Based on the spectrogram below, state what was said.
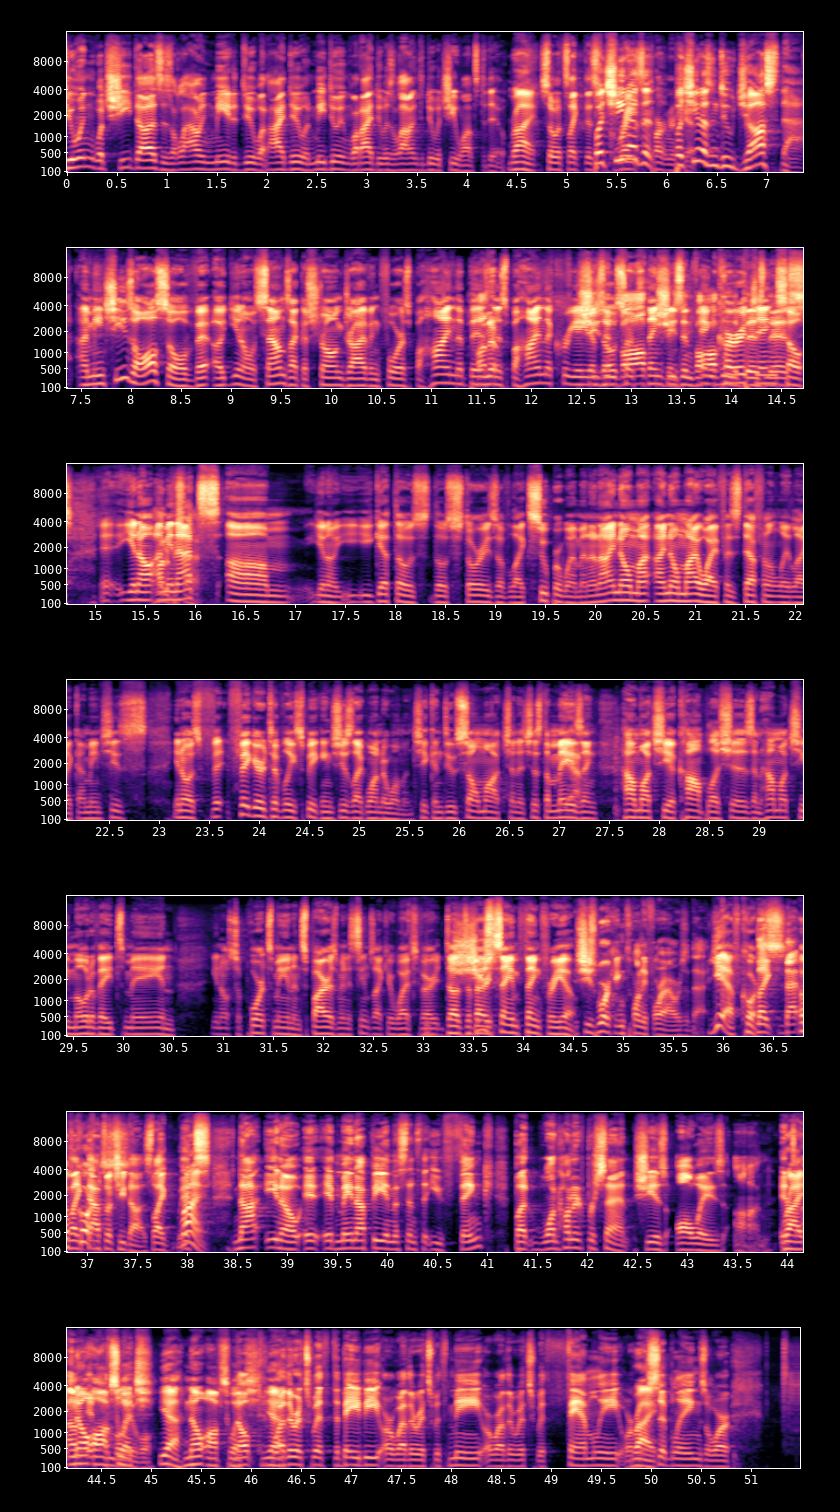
doing what she does is allowing me to do what I do, and me doing what I do is allowing to do what she wants to do. Right. So it's like this. but she great doesn't. Partnership. But she doesn't do just that. I mean, she's also a, ve- a you know sounds like a strong driving force behind the business, behind the creative, She's those sorts of things. she's involved in the encouraging. business. So uh, you know, I mean, 100%. that's um, you know, you, you get those those stories of like super women, and I know my I know my wife is definitely like. I mean, she's you know, fi- figuratively speaking, she's like Wonder Woman. She can do so much, and it's just amazing how much she accomplishes and how much she motivates me and. You know, supports me and inspires me, and it seems like your wife's very does the very same thing for you. She's working 24 hours a day. Yeah, of course. Like that Of like course. that's what she does. Like Right. it's not, you know, it, it may not be in the sense that you think, but 100% she is always on. It's right, un- no off switch. Yeah, no off switch. Nope. Yeah. Whether it's with the baby or whether it's with me or whether it's with family or Right. siblings or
